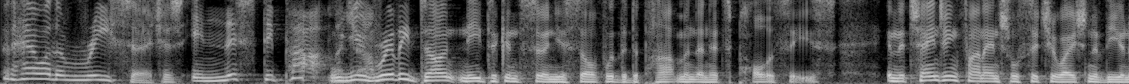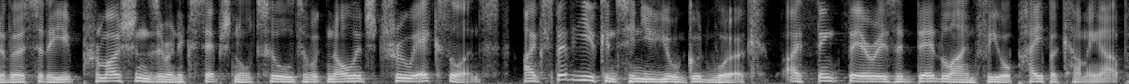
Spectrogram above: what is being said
But how are the researchers in this department? You really don't need to concern yourself with the department and its policies. In the changing financial situation of the university, promotions are an exceptional tool to acknowledge true excellence. I expect that you continue your good work. I think there is a deadline for your paper coming up.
